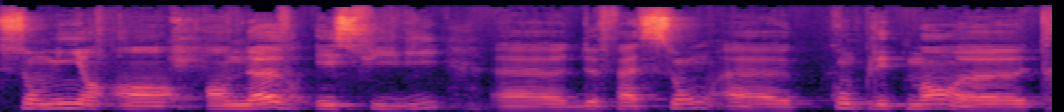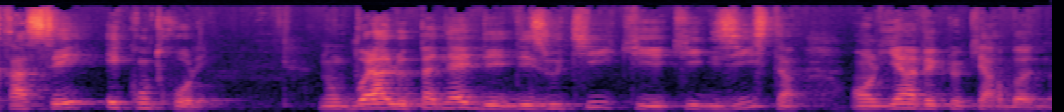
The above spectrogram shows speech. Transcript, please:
sont mis en, œuvre et suivis euh, de façon euh, complètement euh, tracée et contrôlée. Donc voilà le panel des, outils qui, existent en lien avec le carbone.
